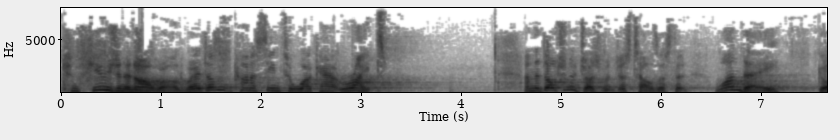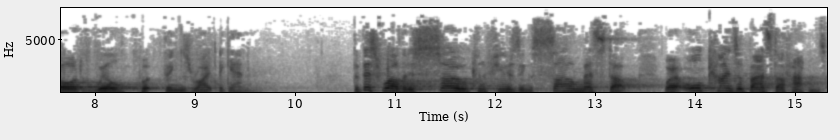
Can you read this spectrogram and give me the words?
confusion in our world where it doesn't kind of seem to work out right. And the doctrine of judgment just tells us that one day God will put things right again. That this world that is so confusing, so messed up, where all kinds of bad stuff happens,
